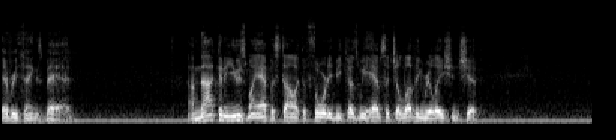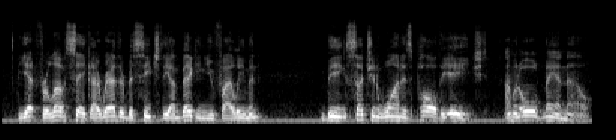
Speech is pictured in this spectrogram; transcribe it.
Everything's bad. I'm not going to use my apostolic authority because we have such a loving relationship. Yet, for love's sake, I rather beseech thee, I'm begging you, Philemon, being such an one as Paul the aged. I'm an old man now,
